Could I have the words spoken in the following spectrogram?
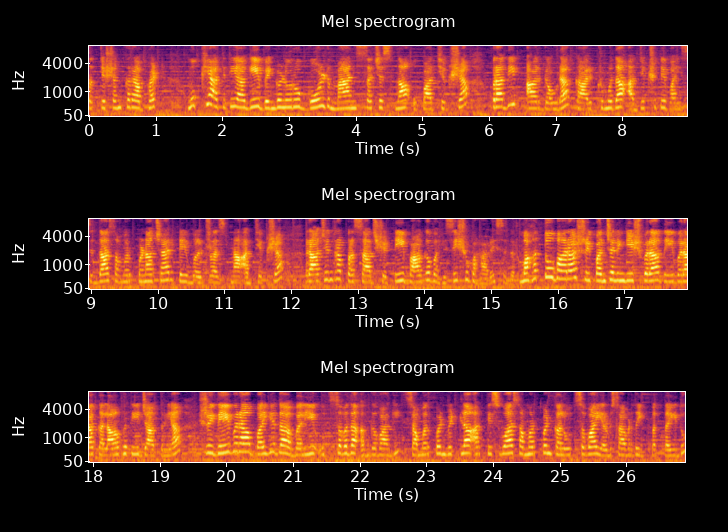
ಸತ್ಯಶಂಕರ ಭಟ್, ಮುಖ್ಯ ಅತಿಥಿಯಾಗಿ ಬೆಂಗಳೂರು ಗೋಲ್ಡ್ ಮ್ಯಾನ್ ಸಚೆಸ್ನ ಉಪಾಧ್ಯಕ್ಷ ಪ್ರದೀಪ್ ಆರ್ ಗೌಡ ಕಾರ್ಯಕ್ರಮದ ಅಧ್ಯಕ್ಷತೆ ವಹಿಸಿದ್ದ ಸಮರ್ಪಣಾ ಚಾರಿಟೇಬಲ್ ಟ್ರಸ್ಟ್ನ ಅಧ್ಯಕ್ಷ ರಾಜೇಂದ್ರ ಪ್ರಸಾದ್ ಶೆಟ್ಟಿ ಭಾಗವಹಿಸಿ ಶುಭ ಹಾರೈಸಿದರು. ಮಹತ್ತೋಬಾರ ಶ್ರೀ ಪಂಚಲಿಂಗೇಶ್ವರ ದೇವರ ಕಲಾವತಿ ಜಾತ್ರೆಯ ಶ್ರೀ ದೇವರ ಬಯ್ಯದ ಬಲಿ ಉತ್ಸವದ ಅಂಗವಾಗಿ ಸಮರ್ಪಣ್ ವಿಟ್ಲ ಅರ್ಪಿಸುವ ಸಮರ್ಪಣ್ ಕಲೋತ್ಸವ ಎರಡು ಸಾವಿರದ ಇಪ್ಪತ್ತೈದು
